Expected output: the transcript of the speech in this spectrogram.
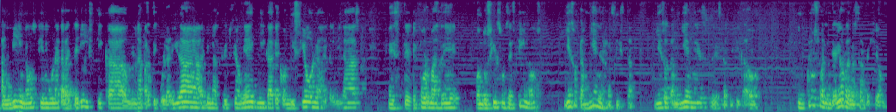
andinos tienen una característica, una particularidad, una inscripción étnica que condiciona determinadas este, formas de conducir sus destinos, y eso también es racista, y eso también es estratificador, incluso al interior de nuestra región.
